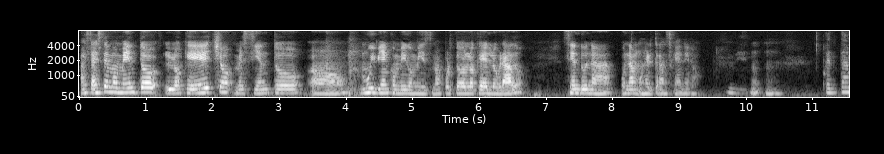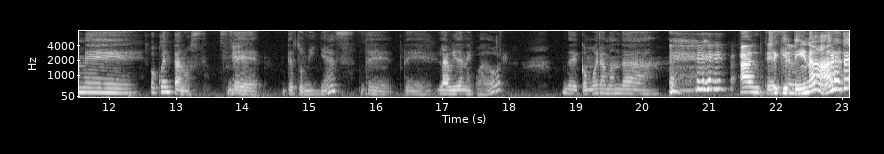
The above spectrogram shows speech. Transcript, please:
hasta este momento lo que he hecho me siento ah, muy bien conmigo misma por todo lo que he logrado siendo una, una mujer transgénero. Cuéntame o cuéntanos de, tu niñez, de, de la vida en Ecuador de cómo era Amanda antes. Chiquitina, antes.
